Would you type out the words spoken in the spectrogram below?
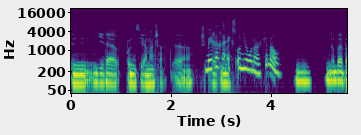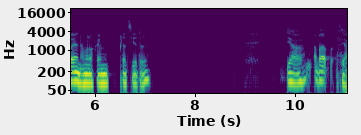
in jeder Bundesligamannschaft äh, Mehrere Ex-Unioner, genau. Hm. Nur bei Bayern haben wir noch keinen platziert, oder? Ja, aber ja,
